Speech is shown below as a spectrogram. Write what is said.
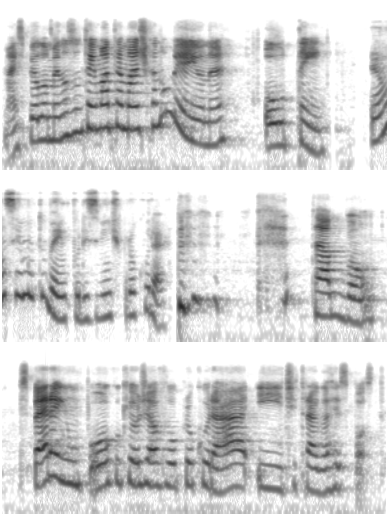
Mas pelo menos não tem matemática no meio, né? Ou tem? Eu não sei muito bem, por isso vim te procurar. Tá bom. Espera aí um pouco que eu já vou procurar e te trago a resposta.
